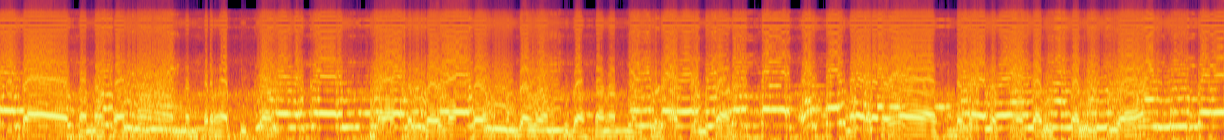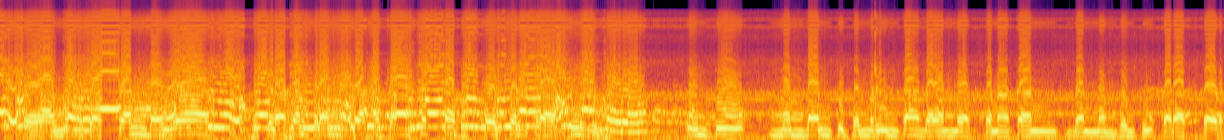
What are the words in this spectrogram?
kita sama-sama memperhatikan uh, pergaulan kaum muda yang sudah sangat memprihatinkan. Maka saya sebagai sekretaris panitia uh, menegaskan bahwa gerakan pramuka akan tetap konsentrasi untuk membantu pemerintah dalam melaksanakan dan membentuk karakter.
